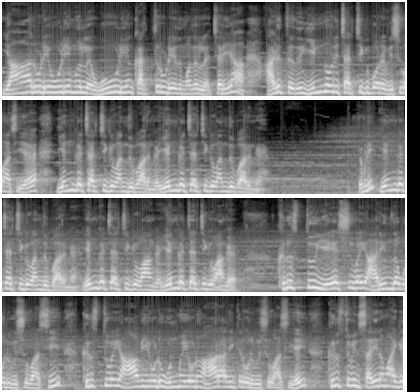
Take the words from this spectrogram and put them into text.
யாருடைய ஊழியமும் இல்லை. ஊழியம் கர்த்தருடையது முதல்ல. சரியா? அடுத்தது இன்னொரு சர்ச்சுக்கு போகிற விசுவாசியை எங்கள் சர்ச்சுக்கு வந்து பாருங்கள் எங்கள் சர்ச்சுக்கு வந்து பாருங்கள் எப்படி? எங்கள் சர்ச்சுக்கு வந்து பாருங்கள் எங்கள் சர்ச்சுக்கு வாங்க. எங்கள் சர்ச்சுக்கு வாங்க. கிறிஸ்து இயேசுவை அறிந்த ஒரு விசுவாசி கிறிஸ்துவை ஆவியோடும் உண்மையோடும் ஆராதிக்கிற ஒரு விசுவாசியை கிறிஸ்துவின் சரீரமாகிய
